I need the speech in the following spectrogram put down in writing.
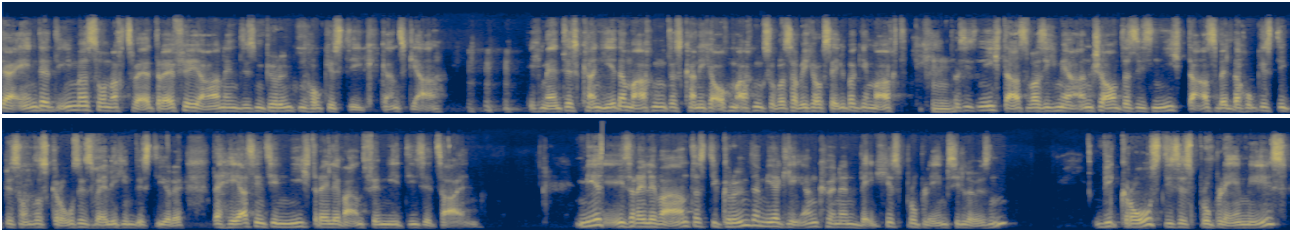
der endet immer so nach zwei, drei, vier Jahren in diesem berühmten Hockeystick, ganz klar. Ich meine, das kann jeder machen, das kann ich auch machen, sowas habe ich auch selber gemacht. Mhm. Das ist nicht das, was ich mir anschaue und das ist nicht das, weil der Hockeystick besonders groß ist, weil ich investiere. Daher sind sie nicht relevant für mich, diese Zahlen. Mir ist relevant, dass die Gründer mir erklären können, welches Problem sie lösen, wie groß dieses Problem ist,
